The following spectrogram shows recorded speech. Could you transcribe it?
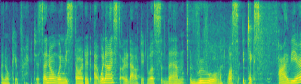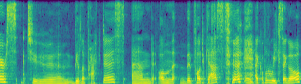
an okay practice? I know when we started, uh, when I started out, it was the rule was it takes five years to um, build a practice. And on the podcast a couple of weeks ago,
